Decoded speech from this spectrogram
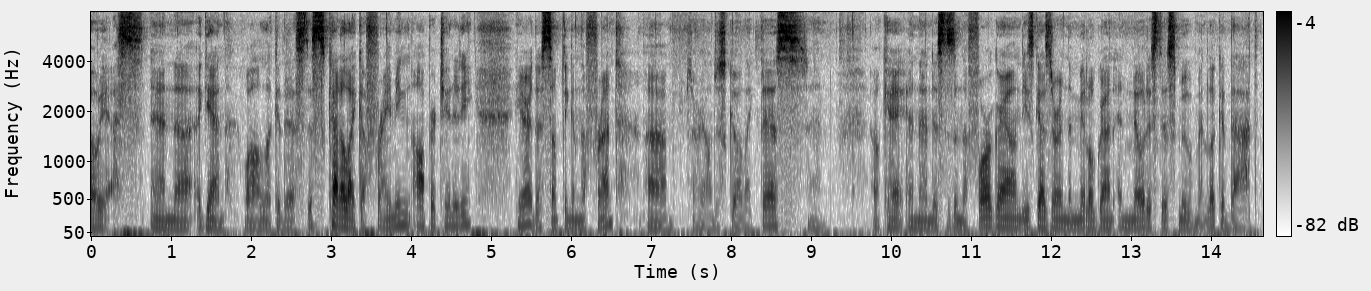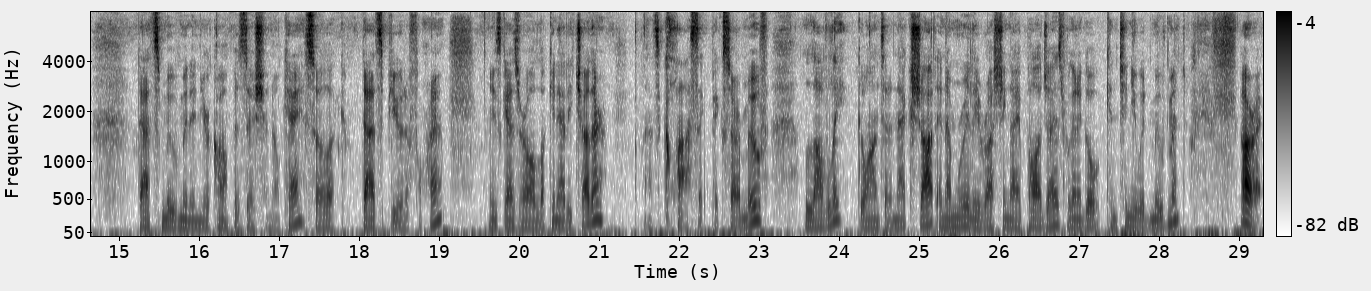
Oh yes, and uh, again, well look at this. This is kind of like a framing opportunity here. There's something in the front. Um, sorry, I'll just go like this and okay and then this is in the foreground. These guys are in the middle ground and notice this movement. Look at that. That's movement in your composition okay? So look that's beautiful right? These guys are all looking at each other. That's a classic Pixar move. Lovely. Go on to the next shot and I'm really rushing. I apologize. We're gonna go continue with movement. All right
